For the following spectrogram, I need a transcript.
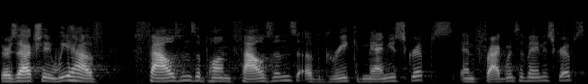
There's actually, we have thousands upon thousands of Greek manuscripts and fragments of manuscripts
